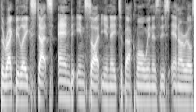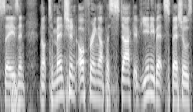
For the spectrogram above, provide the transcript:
the rugby league stats and insight you need to back more winners this NRL season. Not to mention offering up a stack of Unibet specials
